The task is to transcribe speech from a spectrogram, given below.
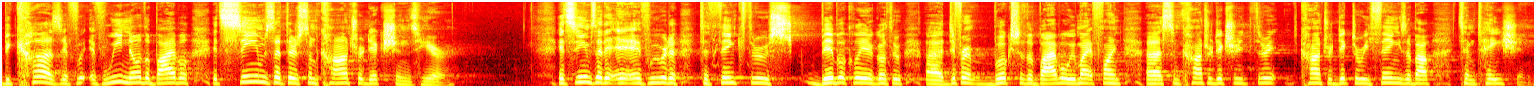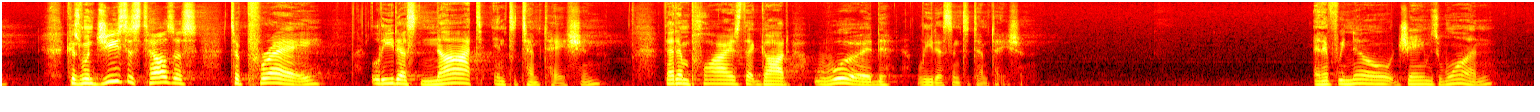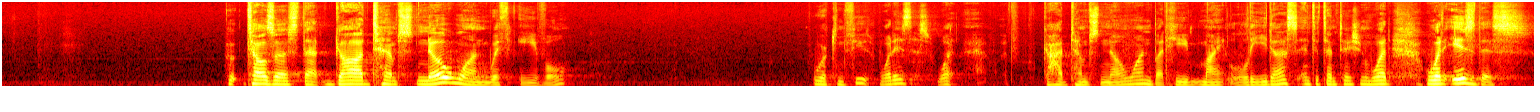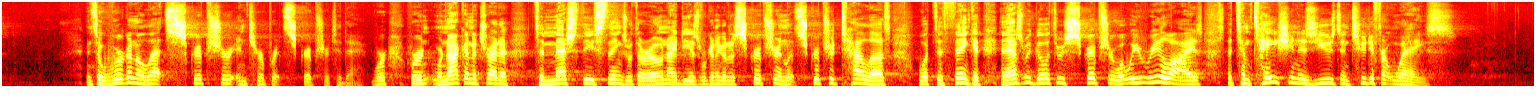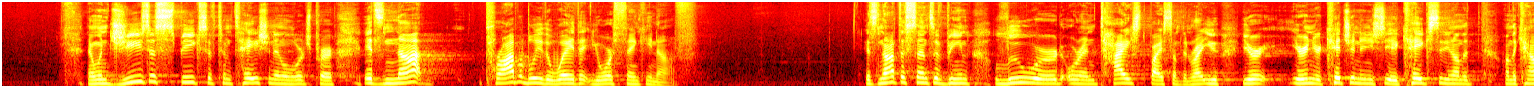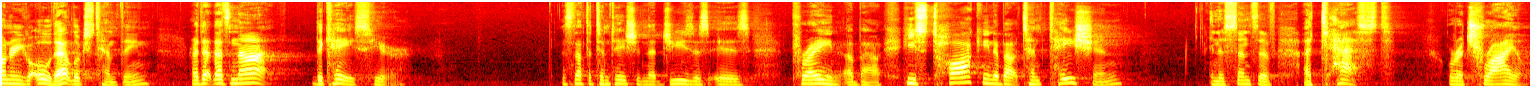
Because if we, if we know the Bible, it seems that there's some contradictions here. It seems that if we were to, to think through biblically or go through uh, different books of the Bible, we might find uh, some contradictory, th- contradictory things about temptation. Because when Jesus tells us to pray, lead us not into temptation, that implies that God would lead us into temptation. And if we know James 1, who tells us that God tempts no one with evil, we're confused. What is this? What God tempts no one, but he might lead us into temptation? What, what is this? And so we're going to let Scripture interpret Scripture today. We're, we're, we're not going to try to, mesh these things with our own ideas. We're going to go to Scripture and let Scripture tell us what to think. And, and as we go through Scripture, what we realize that temptation is used in two different ways. Now, when Jesus speaks of temptation in the Lord's Prayer, it's not probably the way that you're thinking of. It's not the sense of being lured or enticed by something, right? You, you're, you're in your kitchen and you see a cake sitting on the, on the counter and you go, oh, that looks tempting, right? That, that's not the case here. It's not the temptation that Jesus is praying about. He's talking about temptation in the sense of a test or a trial.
